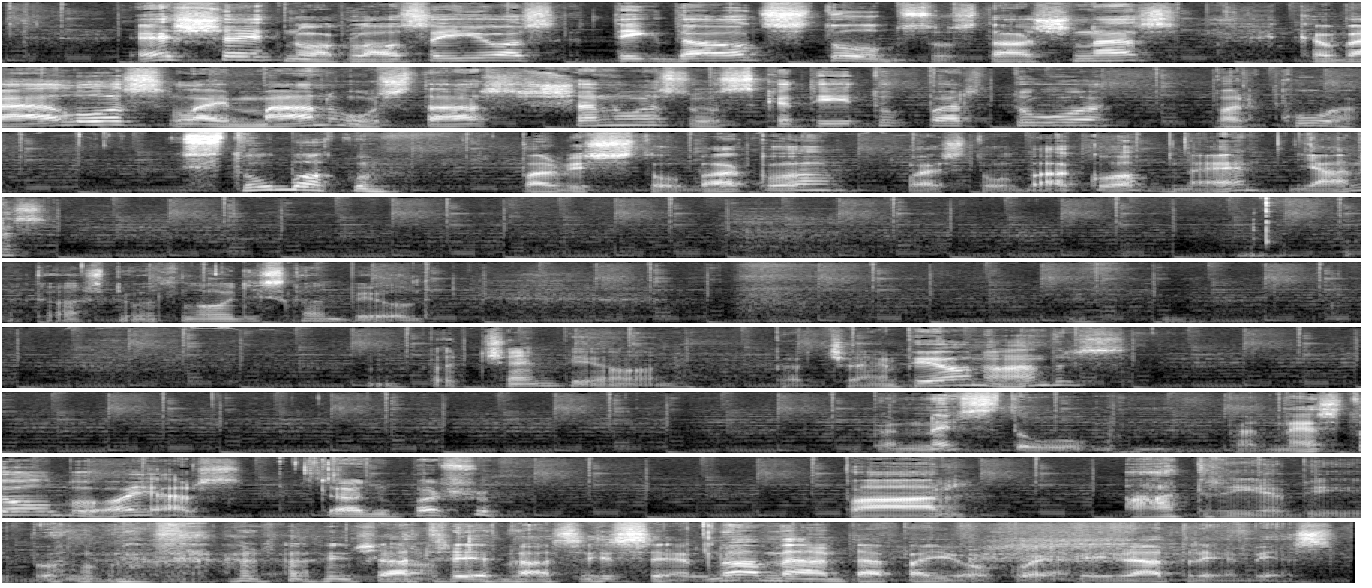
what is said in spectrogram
Es šeit noklausījos tik daudz stulbas uzstāšanās, ka vēlos, lai manu uzstāšanos uzskatītu par to, par ko? Stulbāku. Par visu stulbāko vai stulbāko? Nē, Jānis. Likās ļoti loģiski atbildi. Čempionu. Par čempionu Andris. Par nestulbu. Par nestulbu, ojārs, Tādu pašu. par atriebību. Viņš atriebās visiem. Nu, apmēram tā pajokoja, ka ir atriebies.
